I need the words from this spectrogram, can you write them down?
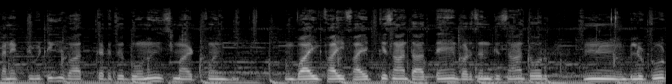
कनेक्टिविटी की बात करें तो दोनों ही स्मार्टफ़ोन वाई फाई फाइव के साथ आते हैं वर्जन के साथ और ब्लूटूथ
